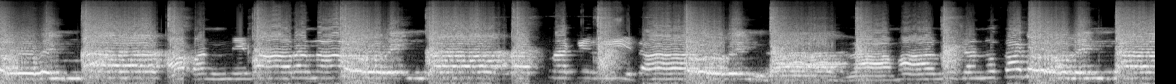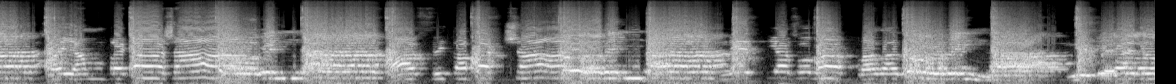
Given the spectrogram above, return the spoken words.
గోవింద రత్న కిరీట గోవింద. రామానుజనుత గోవింద. స్వయం ప్రకాశ. ఆశ్రిత పక్ష. నిత్య శుభ ప్రద గోవింద నిఖిల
